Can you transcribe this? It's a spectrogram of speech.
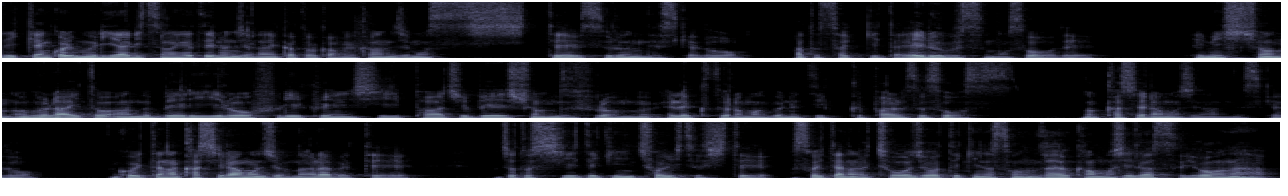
一見これ無理やりつなげているんじゃないかとかいう感じもしてするんですけど、あとさっき言ったエルブスもそうで、Emission of Light and Very Low Frequency Perturbations from Electromagnetic Pulse Source の頭文字なんですけど、こういったな頭文字を並べて、ちょっと恣意的にチョイスして、そういったなんか超常的な存在を醸し出すような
